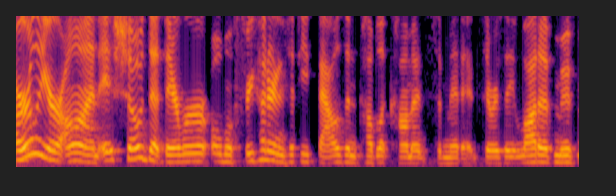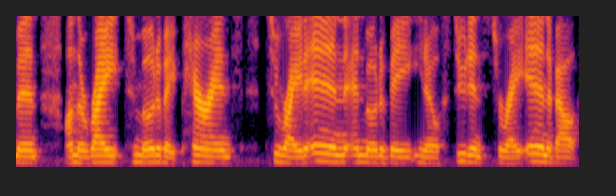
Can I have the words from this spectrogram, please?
earlier on, it showed that there were almost 350,000 public comments submitted. There was a lot of movement on the right to motivate parents to write in and motivate, you know, students to write in about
